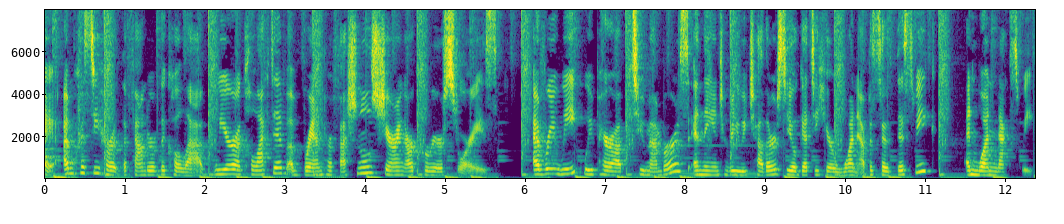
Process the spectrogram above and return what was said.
Hi, I'm Christy Hurt, the founder of The Collab. We are a collective of brand professionals sharing our career stories. Every week, we pair up two members and they interview each other, so you'll get to hear one episode this week and one next week.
